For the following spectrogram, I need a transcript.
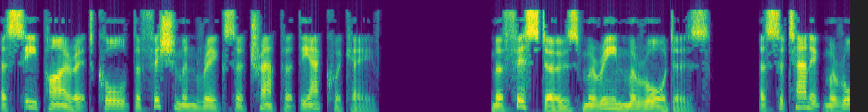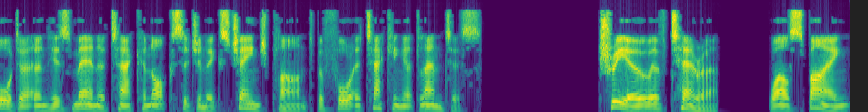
A sea pirate called the Fisherman rigs a trap at the Aquacave. Mephisto's Marine Marauders. A satanic marauder and his men attack an oxygen exchange plant before attacking Atlantis. Trio of Terror. While spying,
